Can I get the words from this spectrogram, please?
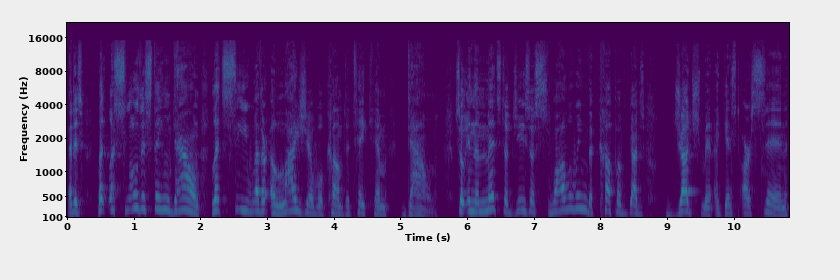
that is, let, let's slow this thing down. Let's see whether Elijah will come to take him down. So, in the midst of Jesus swallowing the cup of God's judgment against our sin,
